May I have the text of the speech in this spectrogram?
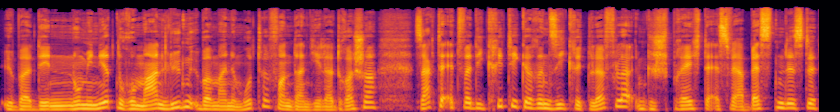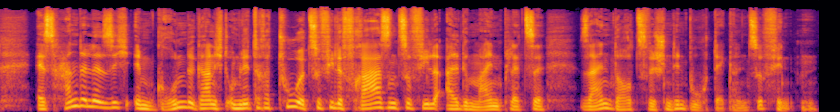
Über den nominierten Roman Lügen über meine Mutter von Daniela Dröscher sagte etwa die Kritikerin Sigrid Löffler im Gespräch der SWR Bestenliste, es handele sich im Grunde gar nicht um Literatur, zu viele Phrasen, zu viele Allgemeinplätze seien dort zwischen den Buchdeckeln zu finden.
